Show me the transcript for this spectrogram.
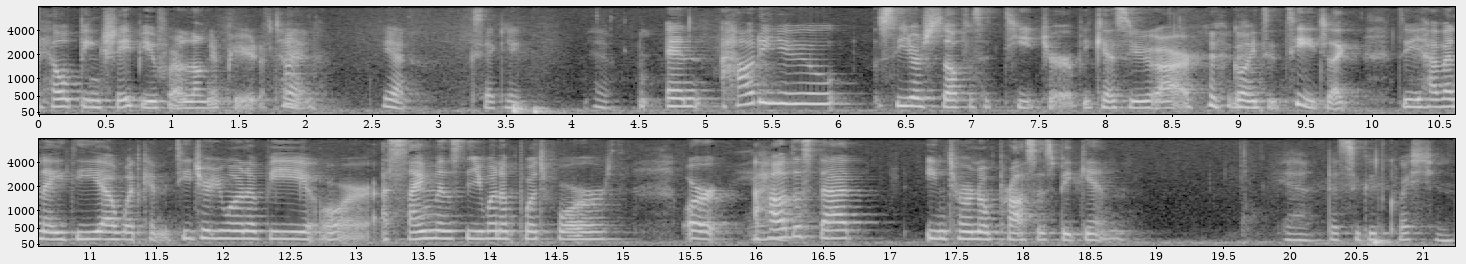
helping shape you for a longer period of time. yeah exactly And how do you see yourself as a teacher because you are going to teach? Like, do you have an idea what kind of teacher you want to be or assignments that you want to put forth? Or Yeah. how does that internal process begin? yeah that's a good question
